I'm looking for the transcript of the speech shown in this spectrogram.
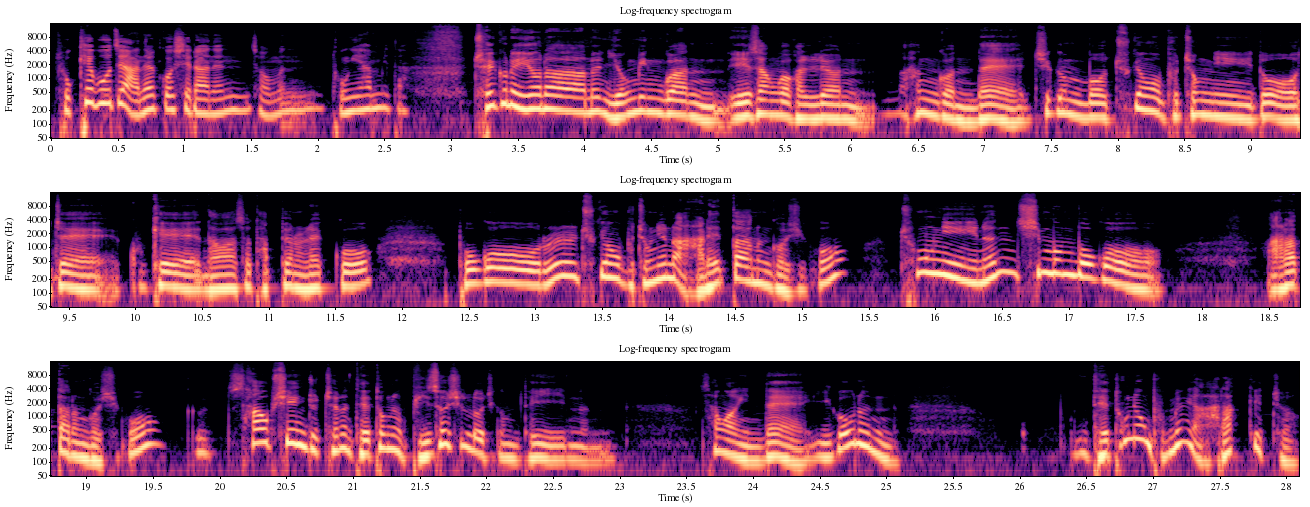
좋게 보지 않을 것이라는 점은 동의합니다. 최근에 현안은 영민관 예상과 관련한 건데 지금 뭐 추경호 부총리도 어제 국회에 나와서 답변을 했고 보고를 추경호 부총리는 안 했다는 것이고 총리는 신문 보고 알았다는 것이고 그 사업 시행 주체는 대통령 비서실로 지금 돼 있는 상황인데 이거는 대통령 분명히 알았겠죠.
